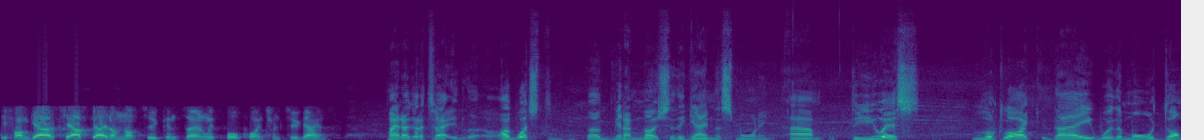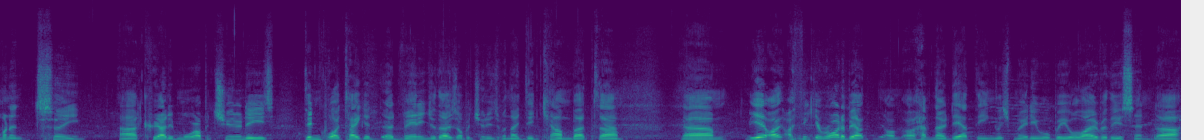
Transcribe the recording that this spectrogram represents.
if I'm Gareth Southgate, I'm not too concerned with four points from two games. Mate, I've got to tell you, I watched uh, you know most of the game this morning. Um, the US looked like they were the more dominant team, uh, created more opportunities, didn't quite take advantage of those opportunities when they did come. But um, um, yeah, I, I think you're right about. I, I have no doubt the English media will be all over this and. Uh,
